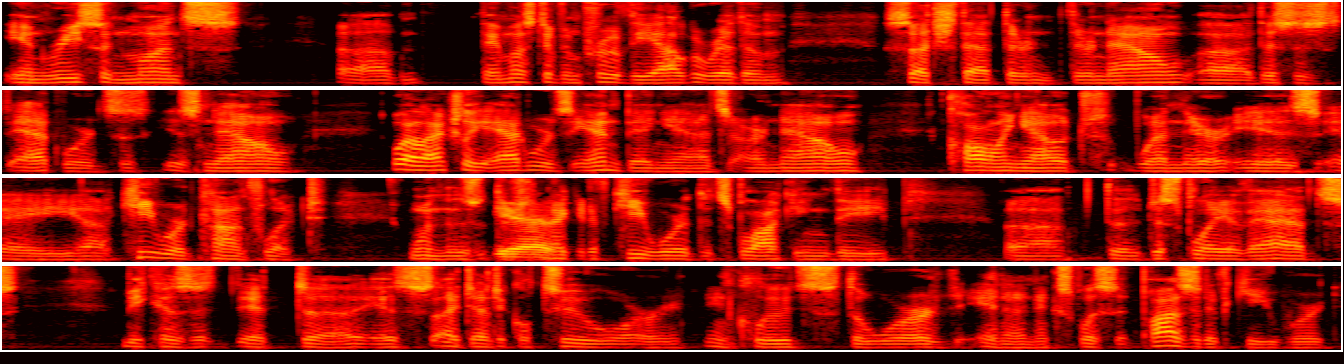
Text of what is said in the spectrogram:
in recent months um, they must have improved the algorithm such that they're they're now uh, this is AdWords is, now well actually AdWords and Bing ads are now calling out when there is a uh, keyword conflict when there's, there's a negative keyword that's blocking the uh, the display of ads because it, it uh, is identical to or includes the word in an explicit positive keyword.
